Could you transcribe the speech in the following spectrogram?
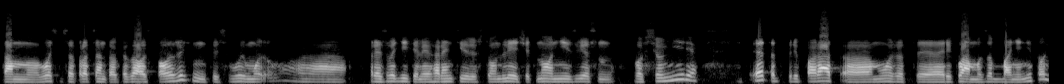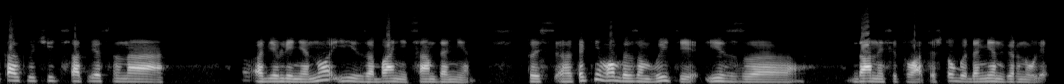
там 80% оказалось положительным, то есть вы, а, производители гарантируют, что он лечит, но он неизвестен во всем мире, этот препарат а, может э, рекламу забанить не только отключить, соответственно, объявление, но и забанить сам домен. То есть а, каким образом выйти из данной ситуации, чтобы домен вернули.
